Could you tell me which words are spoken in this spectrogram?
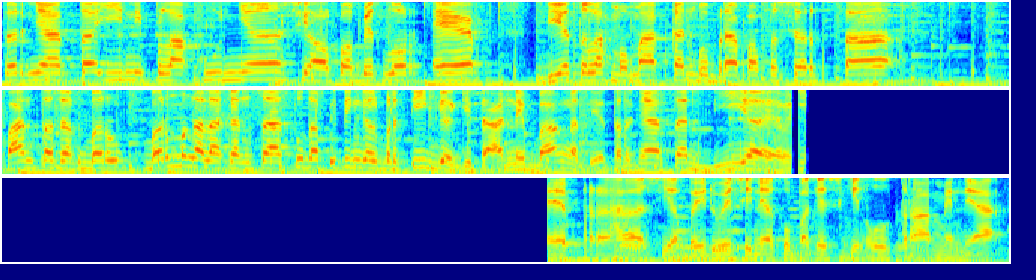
Ternyata ini pelakunya si Alphabet Lord F. Dia telah memakan beberapa peserta. Pantas aku baru baru mengalahkan satu tapi tinggal bertiga kita. Aneh banget ya. Ternyata dia ya. map rahasia by the sini aku pakai skin Ultraman ya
